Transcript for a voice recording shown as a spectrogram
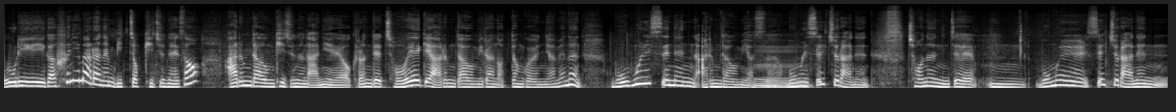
우리가 흔히 말하는 미적 기준에서 아름다운 기준은 아니에요. 그런데 저에게 아름다움이란 어떤 거였냐면은 몸을 쓰는 아름다움이었어요. 음. 몸을 쓸 줄 아는 저는 이제 음 몸을 쓸 줄 아는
